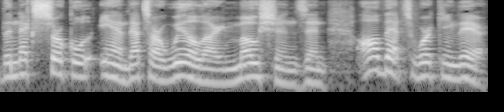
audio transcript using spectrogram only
the next circle in. That's our will, our emotions, and all that's working there.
